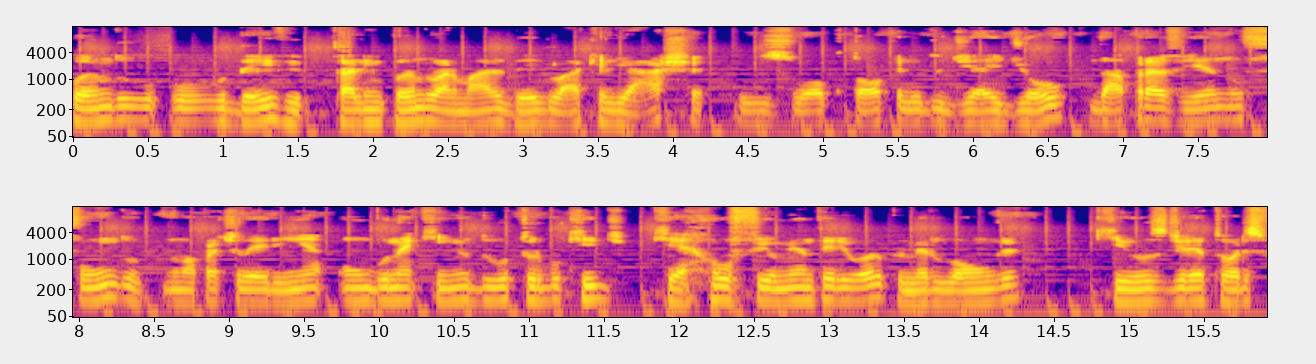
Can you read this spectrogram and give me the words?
quando o Dave tá limpando o armário dele lá, que ele acha os walk-talk ali do G.I. Joe, dá pra ver no fundo, numa prateleirinha, um bonequinho do Turbo Kid, que é o filme anterior, o primeiro longa, que os diretores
